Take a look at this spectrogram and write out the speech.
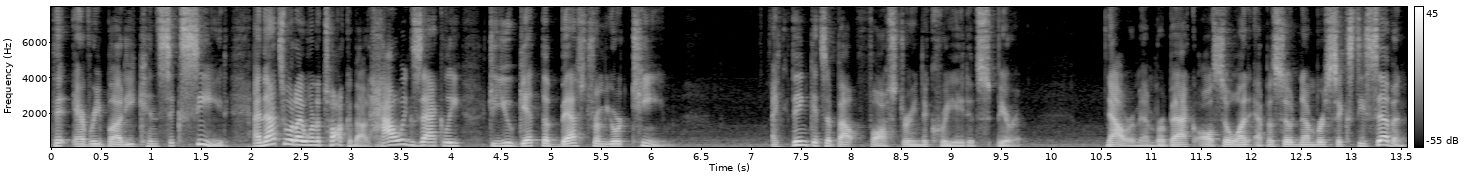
that everybody can succeed. And that's what I want to talk about. How exactly do you get the best from your team? I think it's about fostering the creative spirit. Now, remember back also on episode number 67,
